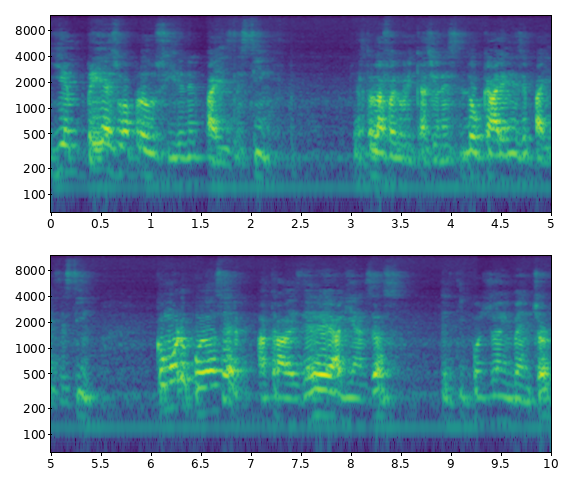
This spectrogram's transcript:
y empiezo a producir en el país destino. ¿Cierto? La fabricación es local en ese país destino. ¿Cómo lo puedo hacer? A través de alianzas del tipo joint venture,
